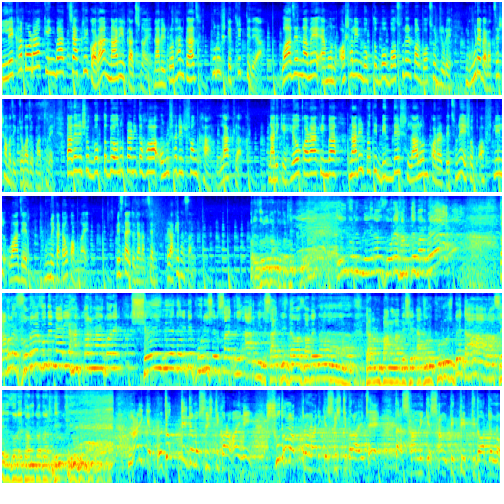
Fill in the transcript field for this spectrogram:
লেখাপড়া কিংবা চাকরি করা নারীর কাজ নয়। নারীর প্রধান কাজ পুরুষকে তৃপ্তি দেয়া। ওয়াজের নামে এমন অশালীন বক্তব্য বছরের পর বছর জুড়ে ঘুরে বেড়াচ্ছে সামাজিক যোগাযোগ মাধ্যমে। তাদের এসব বক্তব্যে অনুপ্রাণিত হওয়া অনুসারীর সংখ্যা লাখ লাখ। নারীকে হেয় করা কিংবা নারীর প্রতি বিদ্বেষ লালন করার পেছনে এসব অশ্লীল ওয়াজের ভূমিকাটাও কম নয়। বিস্তারিত জানাচ্ছেন রাকিব হাসান। জোরে হাঁটতে পারবে। তাহলে জোরে যদি নারী হাঁটতে না পারে সেই মেয়েদেরকে পুলিশের চাকরি, আর্মির চাকরি দেওয়া যাবে না। কারণ বাংলাদেশে এখনও পুরুষ বেকার আছে, জোরে কন কথা ঠিক? নারীকে প্রযুক্তির জন্য সৃষ্টি করা হয়নি। শুধুমাত্র নারীকে সৃষ্টি করা হয়েছে, তার স্বামীকে শান্তি, তৃপ্তি দেওয়ার জন্য।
